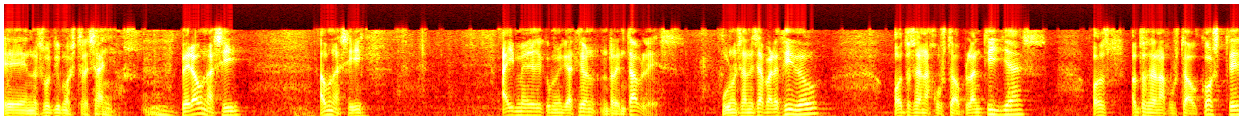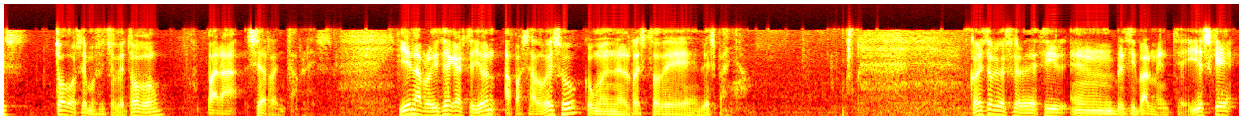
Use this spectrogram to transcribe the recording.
en los últimos tres años. Pero aún así, aún así, hay medios de comunicación rentables. Unos han desaparecido, otros han ajustado plantillas, otros han ajustado costes, todos hemos hecho de todo para ser rentables. Y en la provincia de Castellón ha pasado eso, como en el resto de, España. Con esto que os quiero decir principalmente, y es que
